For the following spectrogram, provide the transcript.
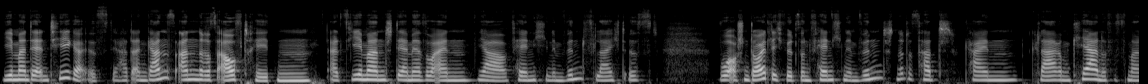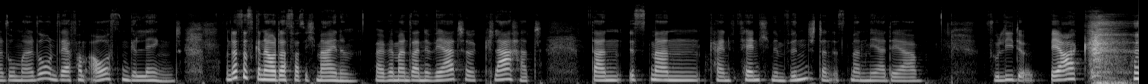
Jemand, der integer ist, der hat ein ganz anderes Auftreten als jemand, der mehr so ein ja, Fähnchen im Wind vielleicht ist wo auch schon deutlich wird, so ein Fähnchen im Wind, ne, das hat keinen klaren Kern, es ist mal so, mal so und sehr vom Außen gelenkt. Und das ist genau das, was ich meine, weil wenn man seine Werte klar hat, dann ist man kein Fähnchen im Wind, dann ist man mehr der solide Berg.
